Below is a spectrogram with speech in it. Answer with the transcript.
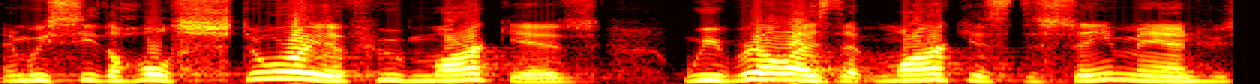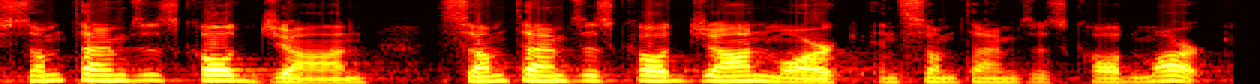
and we see the whole story of who Mark is, we realize that Mark is the same man who sometimes is called John, sometimes is called John Mark, and sometimes is called Mark.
